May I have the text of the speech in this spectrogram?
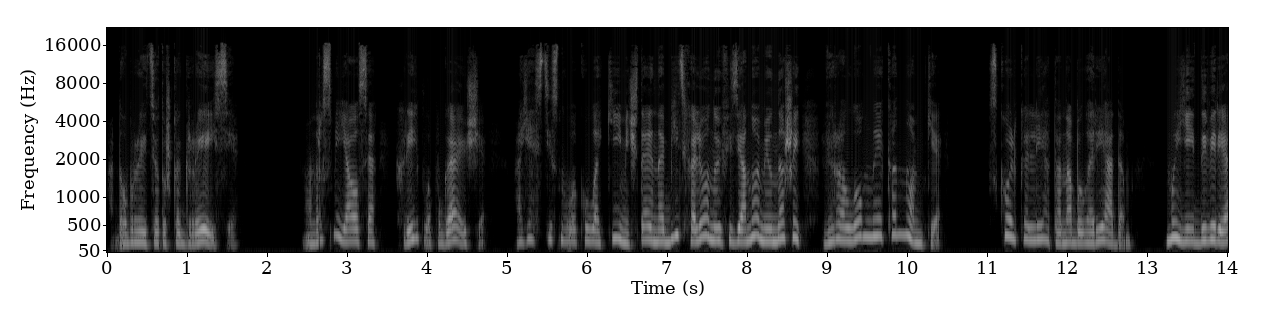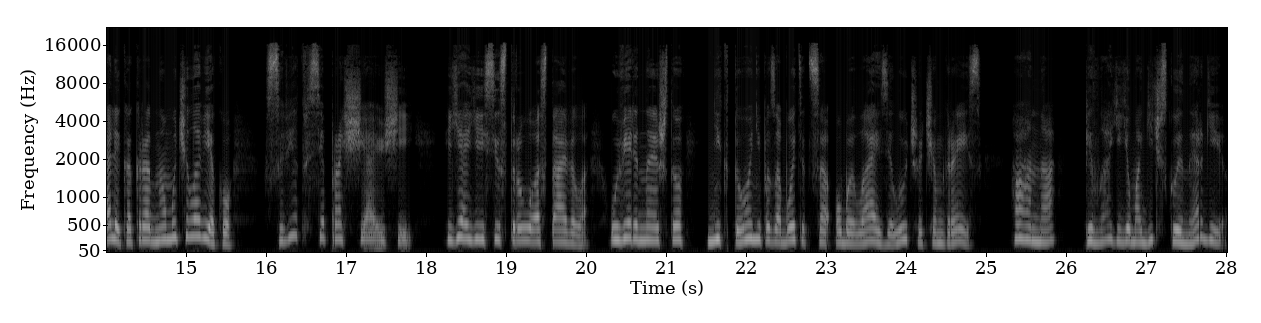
а добрая тетушка Грейси. Он рассмеялся, хрипло, пугающе, а я стиснула кулаки, мечтая набить холеную физиономию нашей вероломной экономки. Сколько лет она была рядом. Мы ей доверяли как родному человеку — Свет всепрощающий. Я ей сестру оставила, уверенная, что никто не позаботится об Элайзе лучше, чем Грейс. А она пила ее магическую энергию.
